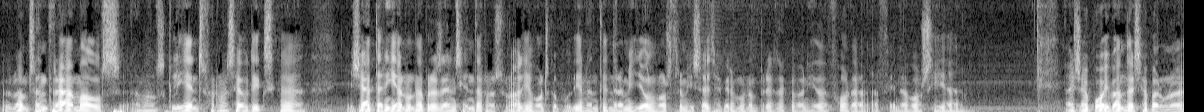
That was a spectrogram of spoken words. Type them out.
ens vam centrar amb els, amb els clients farmacèutics que ja tenien una presència internacional, llavors que podien entendre millor el nostre missatge, que érem una empresa que venia de fora a fer negoci a, a Japó i vam deixar per una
